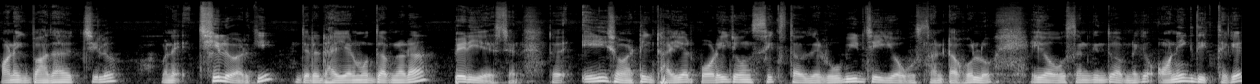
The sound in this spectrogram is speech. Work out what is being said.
অনেক বাধা হচ্ছিল মানে ছিল আর কি, যেটা ঢাইয়ের মধ্যে আপনারা পেরিয়ে এসছেন। তো এই সময়, ঠিক ঢাইয়ার পরেই যখন সিক্স হাউসে রবির যে এই অবস্থানটা হলো, এই অবস্থান কিন্তু আপনাকে অনেক দিক থেকে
